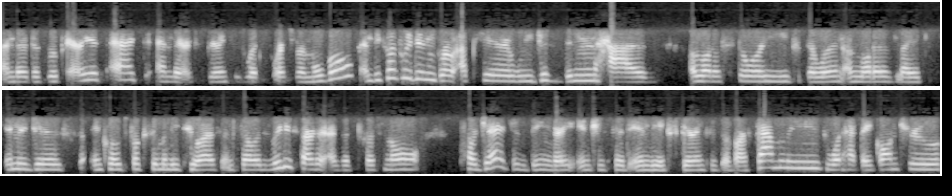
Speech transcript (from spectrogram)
under the Group Areas Act and their experiences with forced removal. And because we didn't grow up here, we just didn't have a lot of stories. There weren't a lot of like images in close proximity to us, and so it really started as a personal project, just being very interested in the experiences of our families, what had they gone through,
